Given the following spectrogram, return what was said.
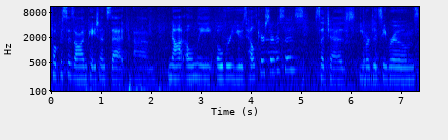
focuses on patients that um, not only overuse healthcare services, such as emergency rooms,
